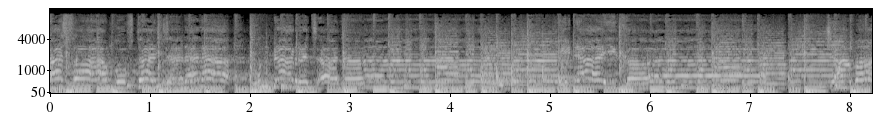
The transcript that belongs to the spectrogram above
kaasaa gooftaan jaalalaa hundaarra caalaa. Hidaayikaa jaamaa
